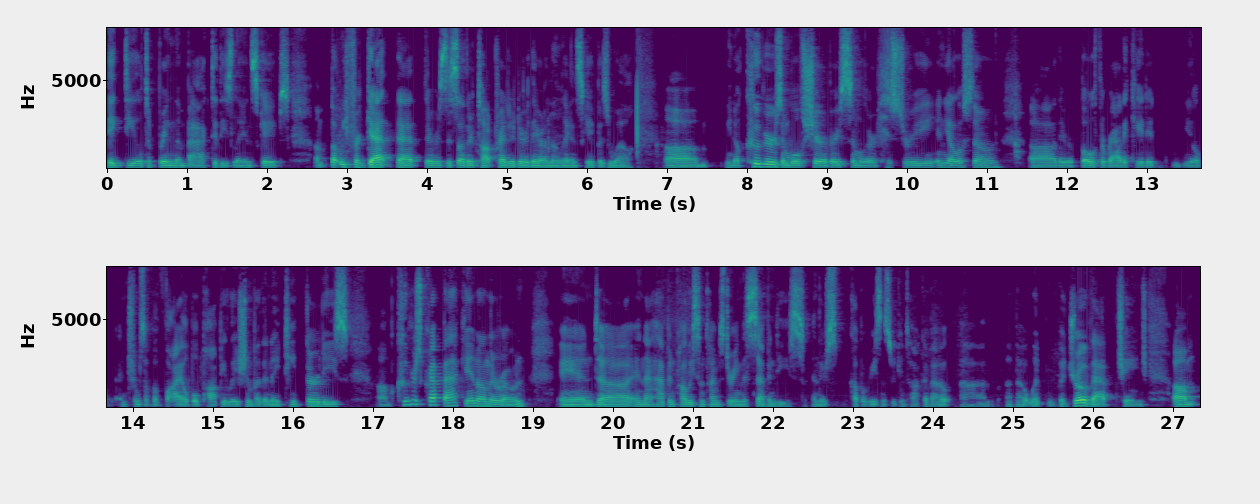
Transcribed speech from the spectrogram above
big deal to bring them back to these landscapes, um, but we forget that there was this other top predator there on the landscape as well. Um, you know, cougars and wolves share a very similar history in Yellowstone. Uh, they were both eradicated, you know, in terms of a viable population by the 1930s. Um, cougars crept back in on their own, and uh, and that happened probably sometimes during the 70s. And there's a couple reasons we can talk about um, about what what drove that change. Um,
